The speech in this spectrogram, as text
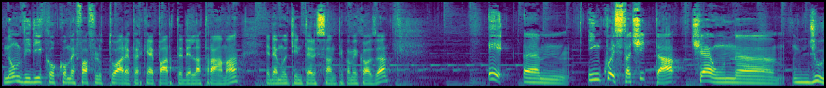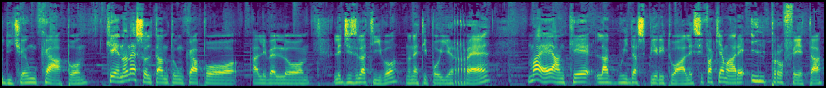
Non vi dico come fa a fluttuare perché è parte della trama ed è molto interessante come cosa. E ehm, in questa città c'è un, eh, un giudice, un capo, che non è soltanto un capo a livello legislativo, non è tipo il re, ma è anche la guida spirituale. Si fa chiamare il profeta,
